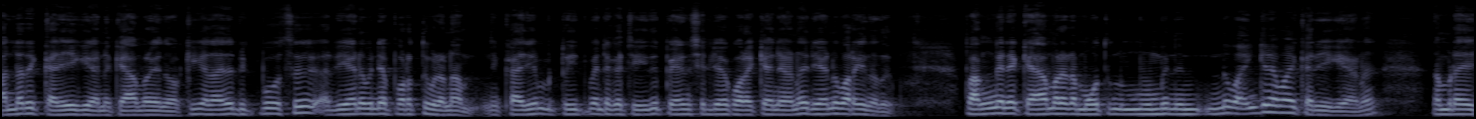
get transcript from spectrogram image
അല്ലറി കരയുകയാണ് ക്യാമറയെ നോക്കി. അതായത് ബിഗ് ബോസ് രേണുവിനെ പുറത്തുവിടണം വിടണം. കാര്യം ട്രീറ്റ്മെന്റൊക്കെ ചെയ്ത് പേൻ ശല്യം കുറയ്ക്കാനാണ് രേണു പറയുന്നത്. അപ്പം അങ്ങനെ ക്യാമറയുടെ മുഖത്ത് മുമ്പിൽ നിന്ന് ഭയങ്കരമായി കരയുകയാണ്. നമ്മുടെ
